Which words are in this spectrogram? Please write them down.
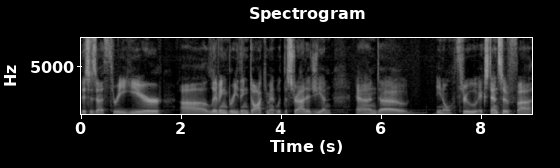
this is a three-year uh, living, breathing document with the strategy, and and uh, you know through extensive uh,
